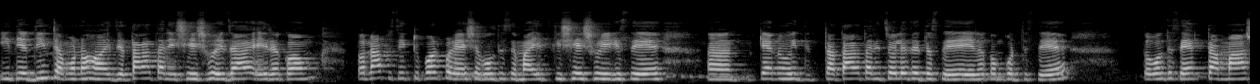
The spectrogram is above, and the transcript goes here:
ঈদের দিনটা মনে হয় যে তাড়াতাড়ি শেষ হয়ে যায় এরকম। তো নাফিস একটু পর পরে এসে বলতেছে, মা, ঈদ কি শেষ হয়ে গেছে? কেন ঈদটা তাড়াতাড়ি চলে যেতেছে এরকম করতেছে। তো বলতেছে, একটা মাস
